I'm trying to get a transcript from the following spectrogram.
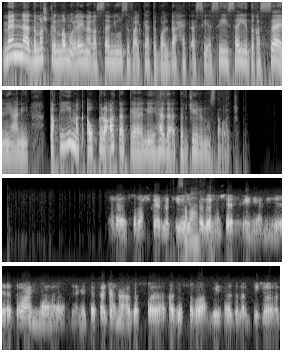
من دمشق ينضم إلينا غسان يوسف الكاتب والباحث السياسي. سيد غسان يعني تقييمك أو قراءتك لهذا التفجير المزدوج؟ صباح الخير لك وللساده المشاهدين. يعني طبعا يعني تفاجأنا هذا هذا الصباح بهذا الانفجار.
